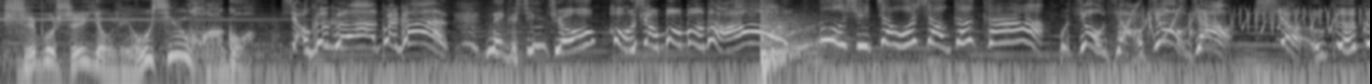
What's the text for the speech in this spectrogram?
时不时有流星划过。小可可，快看，那个星球好像棒棒糖！不许叫我小可可，我就叫可可，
